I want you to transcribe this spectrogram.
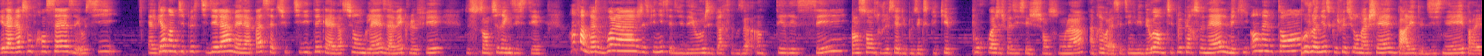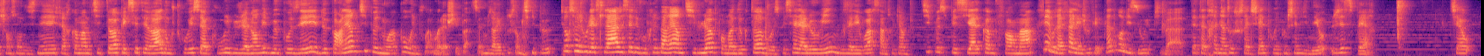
Et la version française est aussi elle garde un petit peu cette idée-là, mais elle n'a pas cette subtilité qu'a la version anglaise avec le fait de se sentir exister. Enfin bref, voilà, j'ai fini cette vidéo, j'espère que ça vous a intéressé, dans le sens où j'essaie de vous expliquer pourquoi j'ai choisi ces chansons-là. Après voilà, c'était une vidéo un petit peu personnelle, mais qui en même temps rejoignait ce que je fais sur ma chaîne, parler de Disney, parler de chansons Disney, faire comme un petit top, etc. Donc je trouvais ça cool, et puis j'avais envie de me poser et de parler un petit peu de moi, pour une fois. Voilà, je sais pas, ça nous arrive tous un petit peu. Sur ce, je vous laisse là, j'essaie de vous préparer un petit vlog pour le mois d'octobre spécial Halloween. Vous allez voir, c'est un truc un petit peu spécial comme format. Mais bref, allez, je vous fais plein de gros bisous, et puis bah, peut-être à très bientôt sur cette chaîne pour une prochaine vidéo, j'espère. Ciao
